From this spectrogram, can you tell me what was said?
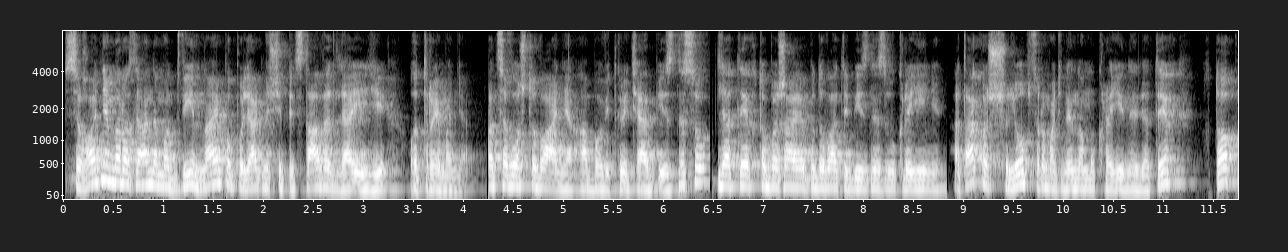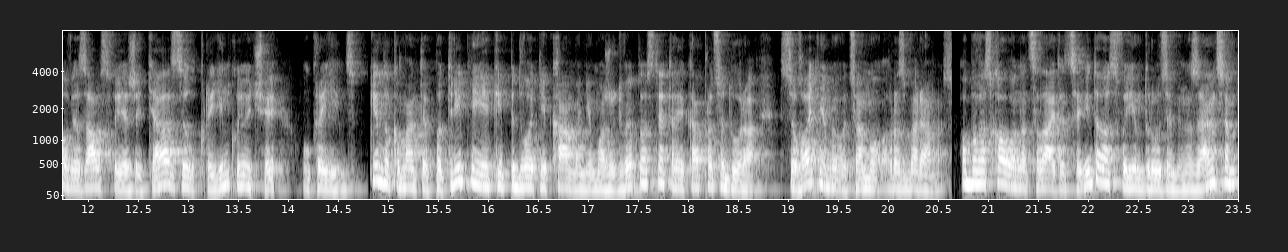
Сьогодні ми розглянемо дві найпопулярніші підстави для її отримання: працевлаштування або відкриття бізнесу для тих, хто бажає будувати бізнес в Україні, а також шлюб з громадянином України для тих, хто пов'язав своє життя з українкою чи українцем. Які документи потрібні, які підводні камені можуть випласти та яка процедура. Сьогодні ми у цьому розберемось. Обов'язково надсилайте це відео своїм друзям іноземцям,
